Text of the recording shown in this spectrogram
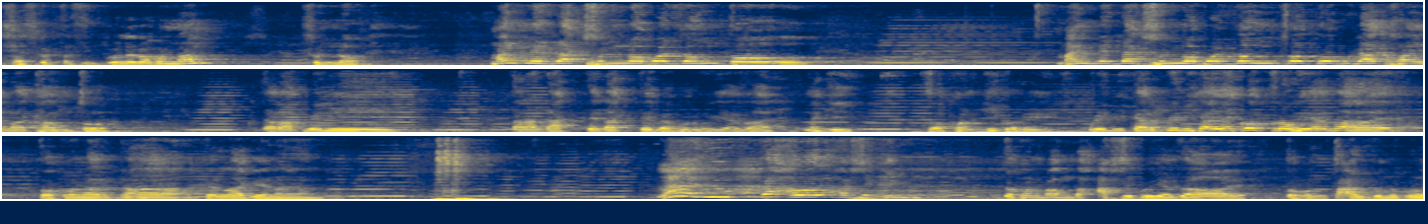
শেষ করতেছি। গোলের অপর নাম শূন্য। মান্যের ডাক শূন্য পর্যন্ত। মান্যের ডাক শূন্য পর্যন্ত তবু ডাক হয় না খান্ত যারা প্রেমিক, তারা ডাকতে ডাকতে ব্যবহার হইয়া যায়। নাকি? যখন কি করে, প্রেমিকার প্রেমিকা একত্র হইয়া যায়, তখন আর ডাক লাগে না। যখন বান্দা আশেক হইয়া যায়, তখন তার জন্য কোনো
